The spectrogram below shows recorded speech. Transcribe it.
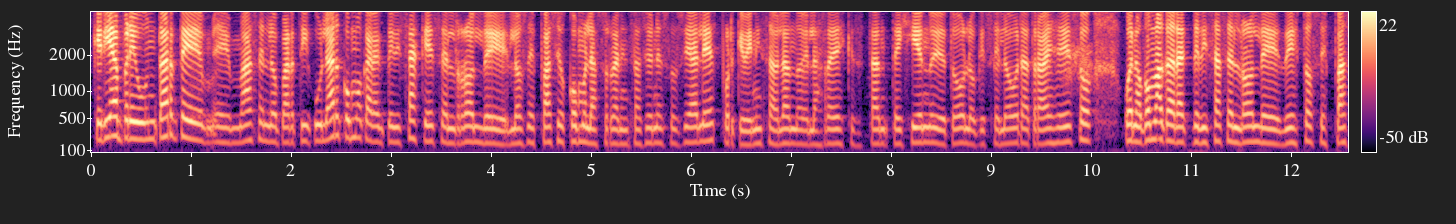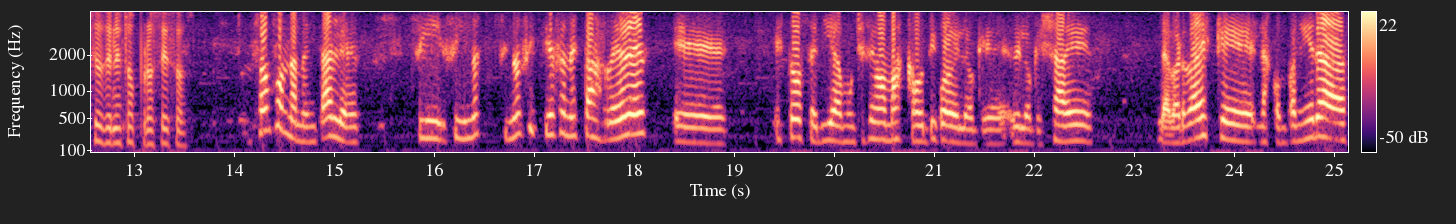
Quería preguntarte eh, más en lo particular, ¿cómo caracterizás que es el rol de los espacios como las organizaciones sociales? Porque venís hablando de las redes que se están tejiendo y de todo lo que se logra a través de eso. Bueno, ¿cómo caracterizas el rol de, de estos espacios en estos procesos? Son fundamentales. Si, si, no, si no existiesen estas redes, eh, esto sería muchísimo más caótico de lo que de lo que ya es. La verdad es que las compañeras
